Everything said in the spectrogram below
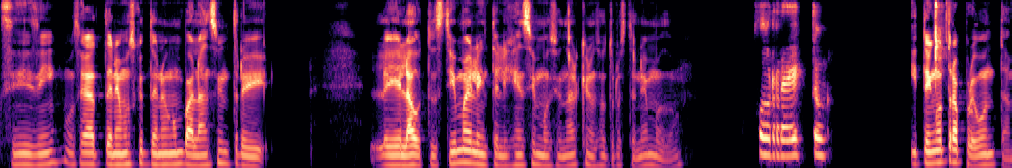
Sí, sí, o sea, tenemos que tener un balance entre la autoestima y la inteligencia emocional que nosotros tenemos, ¿no? Correcto. Y tengo otra pregunta.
